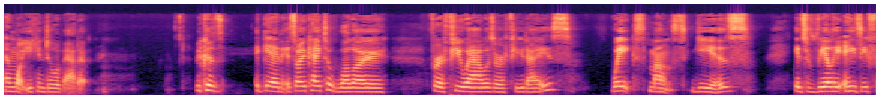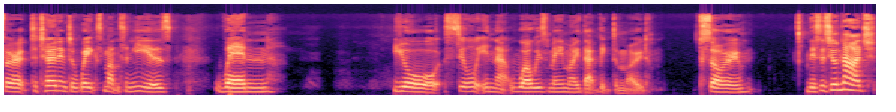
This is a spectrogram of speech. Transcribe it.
and what you can do about it. Because again, it's okay to wallow for a few hours or a few days, weeks, months, years it's really easy for it to turn into weeks, months, and years when you're still in that woe is me mode, that victim mode. So, this is your nudge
